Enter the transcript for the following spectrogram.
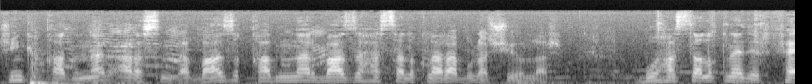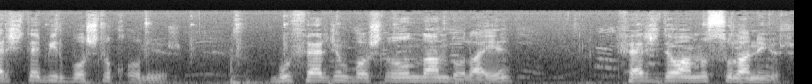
çünkü kadınlar arasında bazı kadınlar bazı hastalıklara bulaşıyorlar. Bu hastalık nedir? Ferçte bir boşluk oluyor. Bu fercin boşluğundan dolayı ferç devamlı sulanıyor.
